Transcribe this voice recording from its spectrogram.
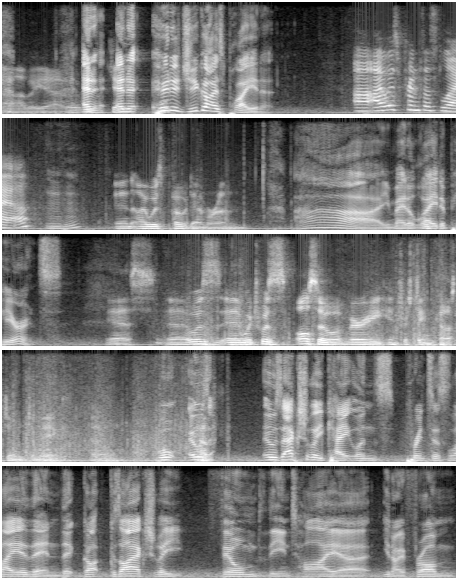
Uh, but yeah, and and who did you guys play in it? Uh, I was Princess Leia. Mm-hmm. and I was Poe Dameron. Ah, you made a late appearance. Yes, uh, it was, uh, which was also a very interesting costume to make. Uh, Well, it was Have- it was actually Caitlin's Princess Leia then that got because I actually filmed the entire, you know, from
